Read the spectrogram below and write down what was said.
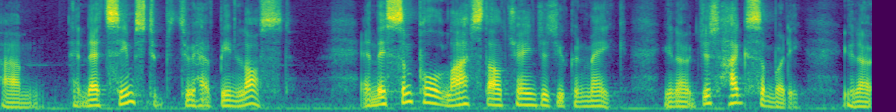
Um, and that seems to, to have been lost. And there's simple lifestyle changes you can make. You know, just hug somebody. You know,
